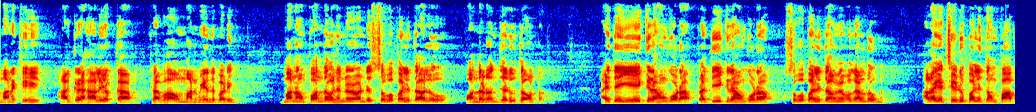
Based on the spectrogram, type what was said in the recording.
మనకి ఆ గ్రహాల యొక్క ప్రభావం మన మీద పడి మనం పొందవలసినటువంటి శుభ ఫలితాలు పొందడం జరుగుతూ ఉంటుంది. అయితే ఏ గ్రహం కూడా ప్రతి గ్రహం కూడా శుభ ఫలితం ఇవ్వగలదు అలాగే చెడు ఫలితం పాప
